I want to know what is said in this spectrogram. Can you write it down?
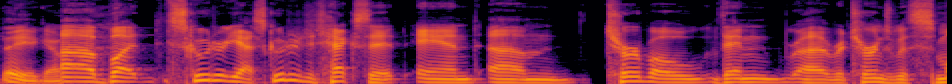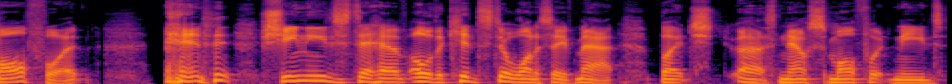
There you go. uh, but Scooter, yeah, Scooter detects it, and um, Turbo then uh, returns with Smallfoot. And she needs to have. Oh, the kids still want to save Matt, but uh, now Smallfoot needs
